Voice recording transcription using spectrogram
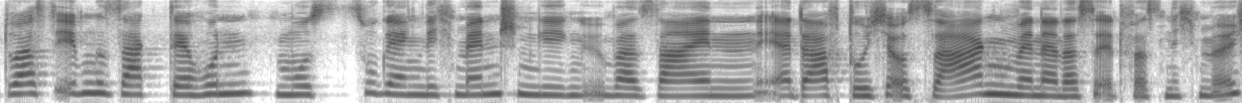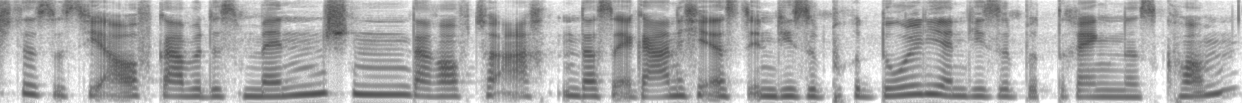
Du hast eben gesagt, der Hund muss zugänglich Menschen gegenüber sein. Er darf durchaus sagen, wenn er das etwas nicht möchte. Es ist die Aufgabe des Menschen, darauf zu achten, dass er gar nicht erst in diese Bredouille, in diese Bedrängnis kommt.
